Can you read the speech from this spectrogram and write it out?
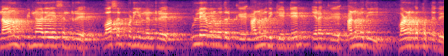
நானும் பின்னாலேயே சென்று வாசற்படியில் நின்று உள்ளே வருவதற்கு அனுமதி கேட்டேன். எனக்கு அனுமதி வழங்கப்பட்டது.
